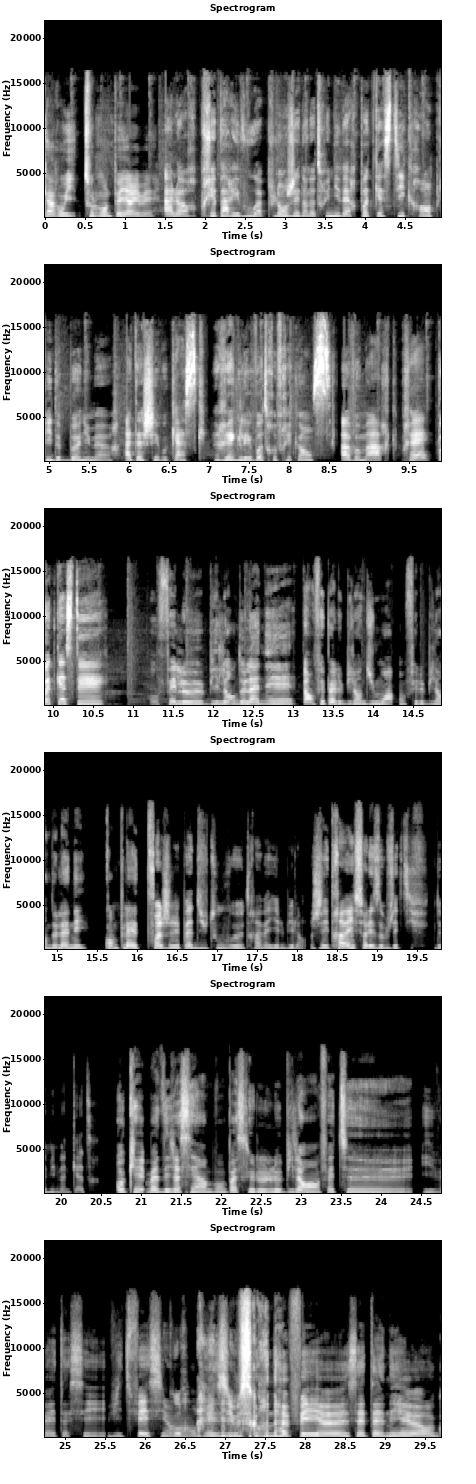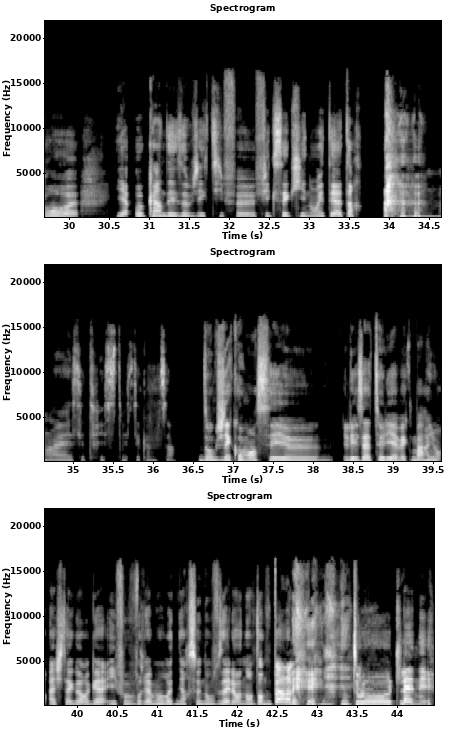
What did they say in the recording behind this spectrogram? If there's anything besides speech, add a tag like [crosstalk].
Car oui, tout le monde peut y arriver. alors préparez-vous à plonger dans notre univers podcastique rempli de bonne humeur. Attachez vos casques, réglez votre fréquence. À vos marques, prêts, podcastez On fait le bilan de l'année. Là, on fait pas le bilan du mois, on fait le bilan de l'année complète. Moi, je n'ai pas du tout euh, travaillé le bilan. J'ai travaillé sur les objectifs 2024. Ok, bah déjà c'est un bon parce que le, le bilan en fait euh, il va être assez vite fait si on, [laughs] résume ce qu'on a fait euh, cette année. euh, en gros, euh, il y a aucun des objectifs euh, fixés qui n'ont été atteints. [laughs] ouais, c'est triste, c'est comme ça. Donc j'ai commencé euh, les ateliers avec Marion hashtag Orga. Il faut vraiment retenir ce nom, vous allez en entendre parler [laughs] toute l'année.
